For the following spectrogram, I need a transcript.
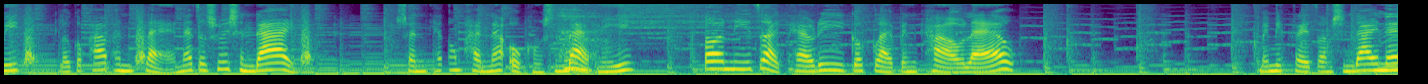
วิก แล้วก็ผ้าพันแผลน่าจะช่วยฉันได้ ฉันแค่ต้องพันหน้าอกของฉันแบบนี้ ตอนนี้จากแครี่ก็กลายเป็นข่าวแล้ว ไม่มีใครจำฉันได้แน่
